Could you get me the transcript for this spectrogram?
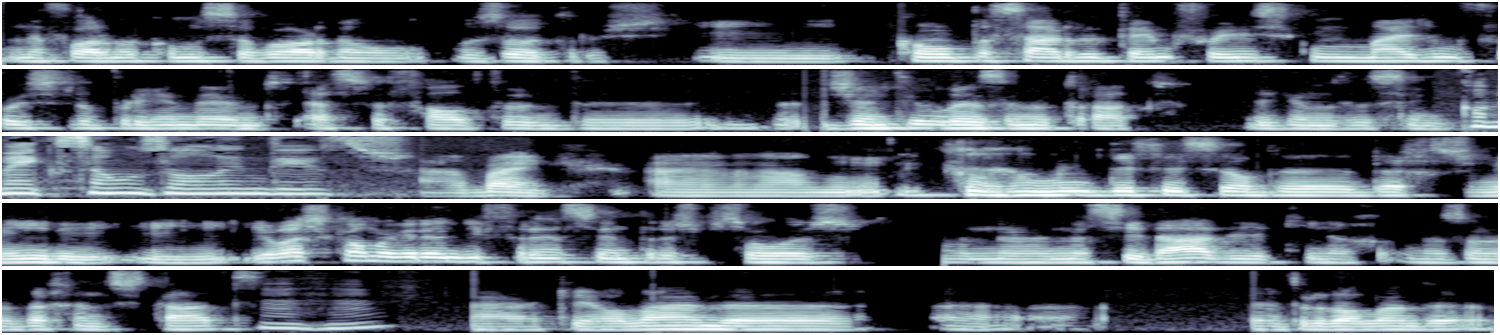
na forma como se abordam os outros. E com o passar do tempo foi isso que mais me foi surpreendendo, essa falta de, gentileza no trato, digamos assim. Como é que são os holandeses? Ah, bem, ah, muito difícil de, de resumir e, e, eu acho que há uma grande diferença entre as pessoas na, na cidade e aqui na, na zona da Randstad, uhum. ah, que é a Holanda, ah, dentro da Holanda,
